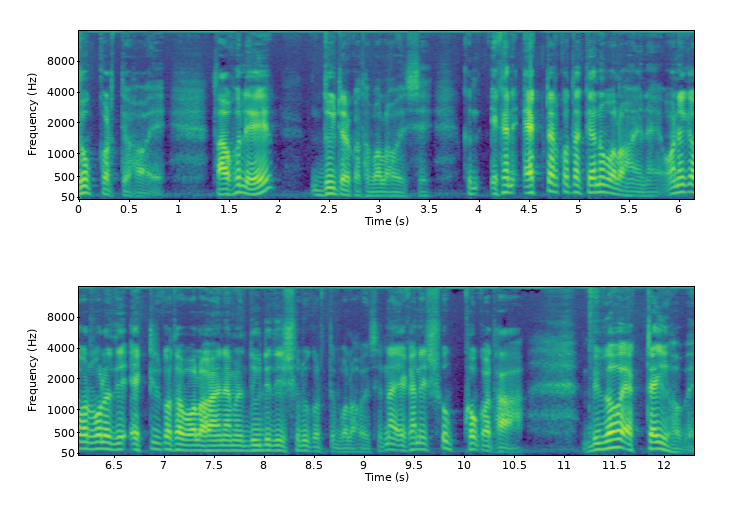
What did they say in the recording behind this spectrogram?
যোগ করতে হয়, তাহলে দুইটার কথা বলা হয়েছে। কিন্তু এখানে একটার কথা কেন বলা হয় না অনেকে আবার বলে যে একটির কথা বলা হয় না মানে দুইটা দিয়ে শুরু করতে বলা হয়েছে। না, এখানে সূক্ষ্ম কথা। বিবাহ একটাই হবে।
